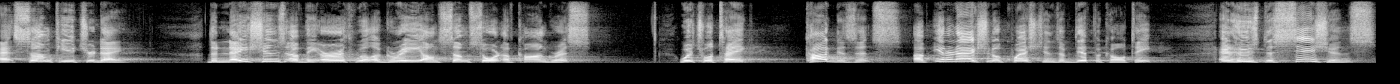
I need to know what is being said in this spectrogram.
at some future day, the nations of the earth will agree on some sort of Congress which will take cognizance of international questions of difficulty and whose decisions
